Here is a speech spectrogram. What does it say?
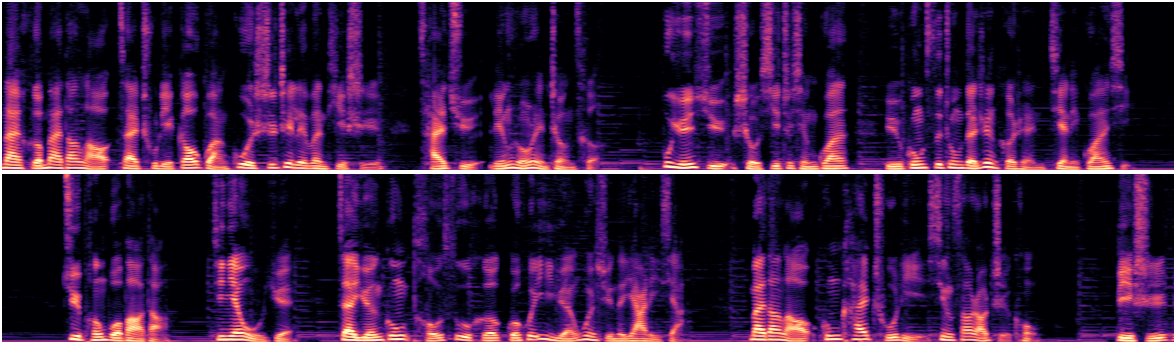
奈何麦当劳在处理高管过失这类问题时，采取零容忍政策，不允许首席执行官与公司中的任何人建立关系。据彭博报道，今年五月。在员工投诉和国会议员问询的压力下，麦当劳公开处理性骚扰指控。彼时，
